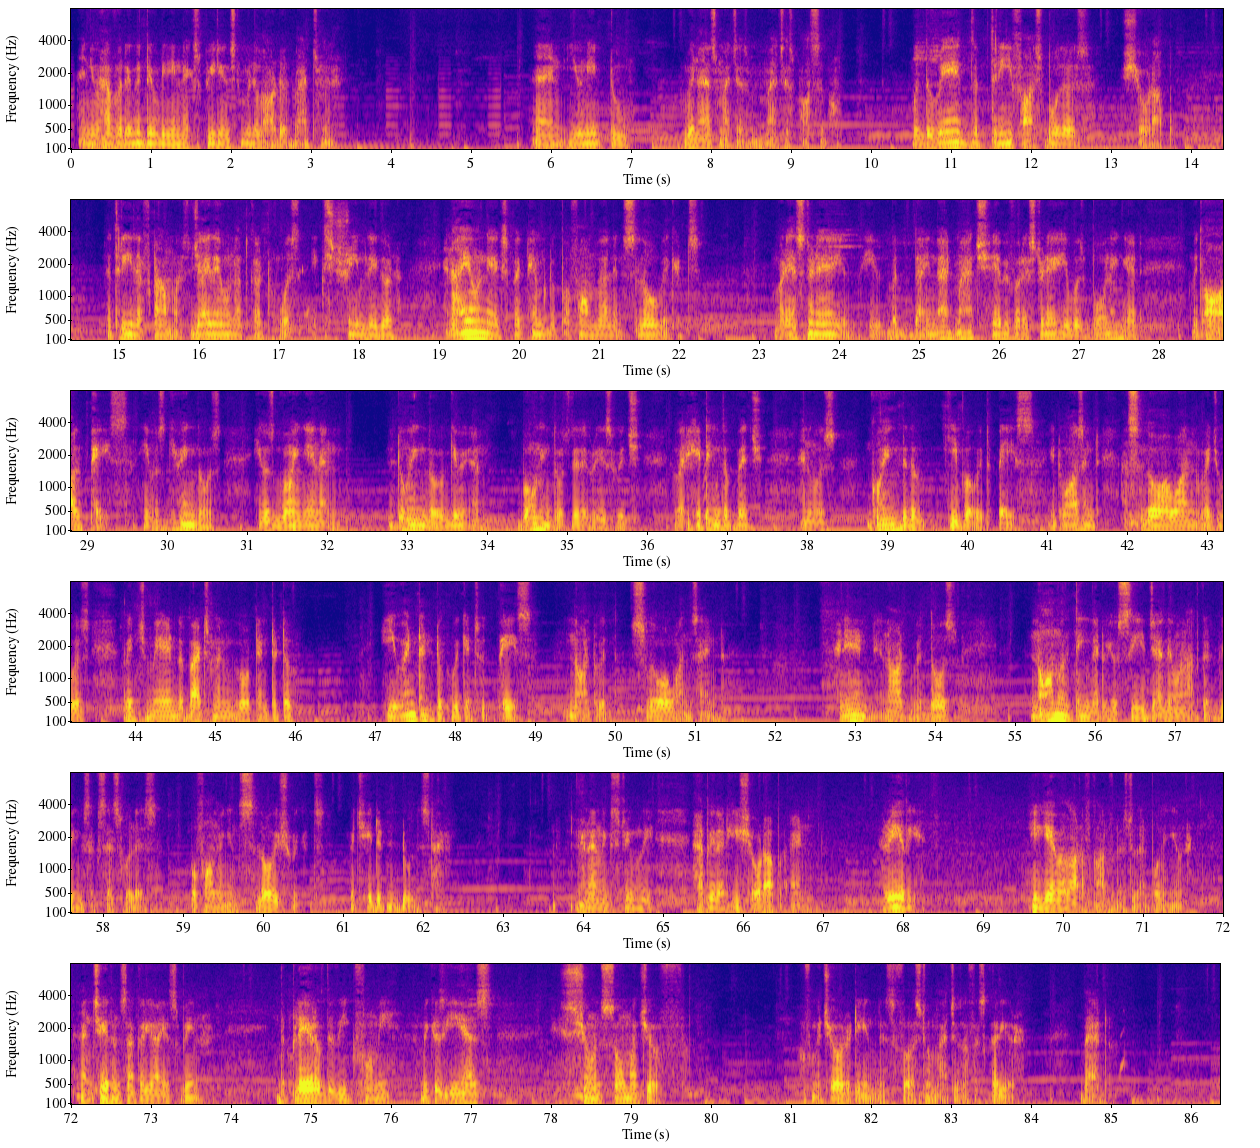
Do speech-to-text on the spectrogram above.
And you have a relatively inexperienced middle order batsman. And you need to win as much as match as possible. But the way the three fast bowlers showed up the three left armers. Jaydev Unadkat was extremely good, and I only expect him to perform well in slow wickets. But yesterday, he, but in that match, day before yesterday, he was bowling it with all pace. He was giving those, he was going in and doing those, giving and bowling those deliveries which were hitting the pitch and was going to the keeper with pace. It wasn't a slower one which was which made the batsman go tentative. He went and took wickets with pace, not with slower ones and and didn't, with those normal thing that you see Unadukat being successful is performing in slowish wickets, which he didn't do this time. And I'm extremely happy that he showed up and really he gave a lot of confidence to that bowling unit. And Chetan Sakaria has been the player of the week for me because he has shown so much of of maturity in these first two matches of his career that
